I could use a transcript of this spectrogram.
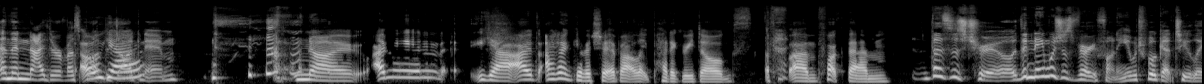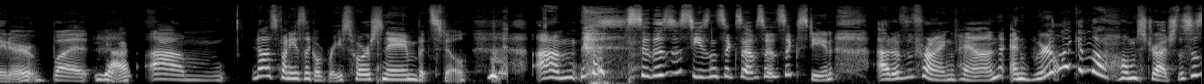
and then neither of us brought Oh, the dog name. no, I mean, yeah, I I don't give a shit about like pedigree dogs. Um, fuck them. This is true. The name was just very funny, which we'll get to later. But Yeah, um not as funny as like a racehorse name, but still. um so this is season six, episode sixteen, out of the frying pan, and we're like in the home stretch. This is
